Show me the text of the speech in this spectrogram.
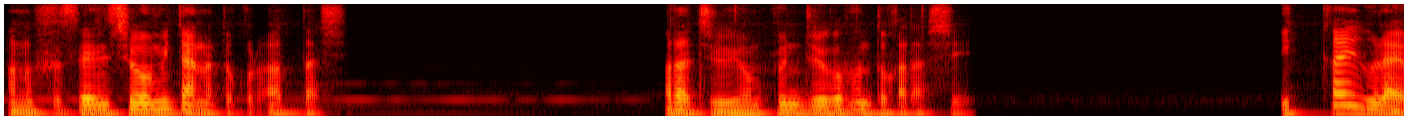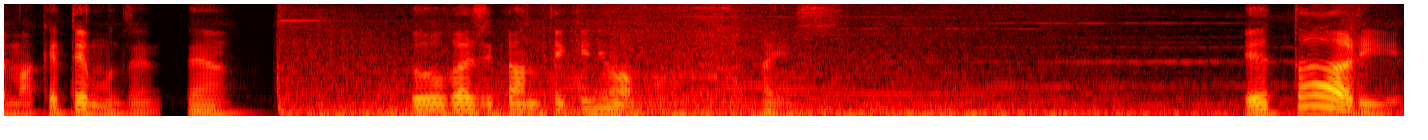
あの、不戦勝みたいなところあったし。まだ14分15分とかだし。1回ぐらい負けても全然、動画時間的にはもうないし。エターリー、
